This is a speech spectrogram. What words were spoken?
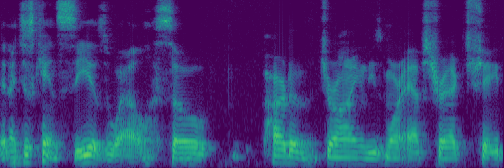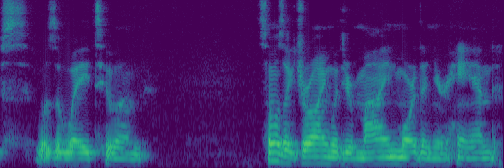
and I just can't see as well. So part of drawing these more abstract shapes was a way to um it's almost like drawing with your mind more than your hand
